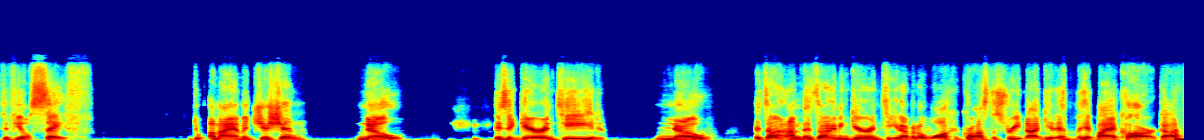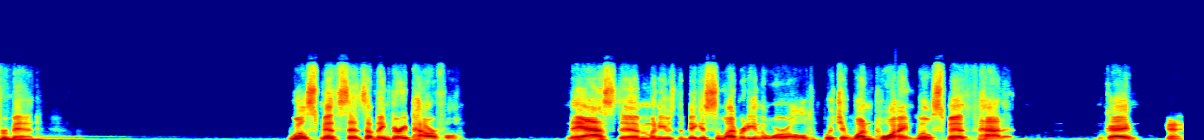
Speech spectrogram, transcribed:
to feel safe. Do, am I a magician? No. Is it guaranteed? No. It's not. I'm. It's not even guaranteed. I'm going to walk across the street and not get hit- hit by a car. God forbid. Will Smith said something very powerful they asked him when he was the biggest celebrity in the world, which at one point Will Smith had it. Okay. Okay.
